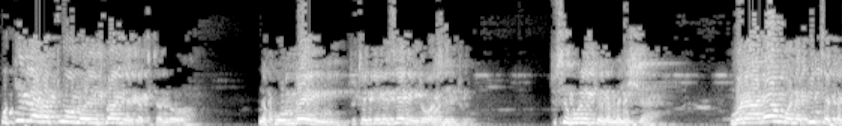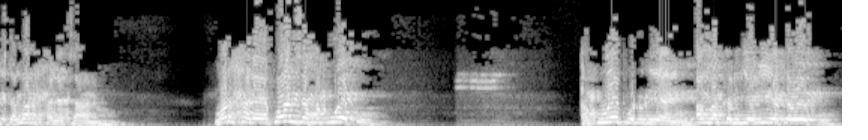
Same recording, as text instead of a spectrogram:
kwa kila hatua unayoifanya katika ndoa. Na kuombeni tutengenezeni ndoa zetu tusihurike na maisha. Mwanadamu anapita katika marhala tano. Marhala ya kwanza hakuwepo. Hakuwepo duniani. Allah akamjalia kawepo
